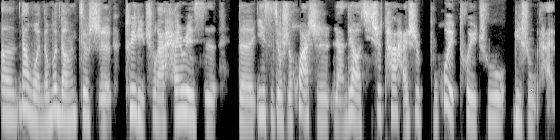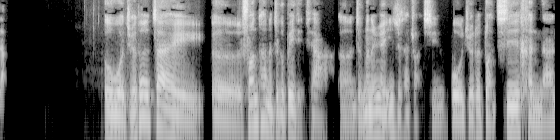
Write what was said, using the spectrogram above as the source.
嗯，那我能不能就是推理出来，Henrys 的意思就是化石燃料其实它还是不会退出历史舞台的。呃，我觉得在呃双碳的这个背景下，呃，整个能源一直在转型。我觉得短期很难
